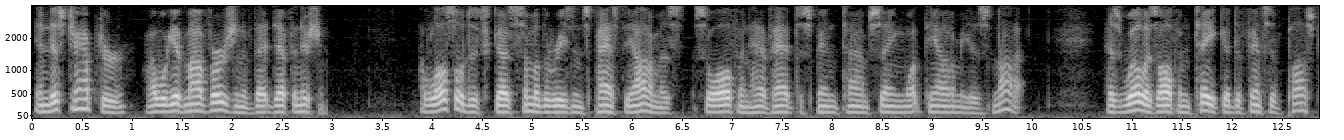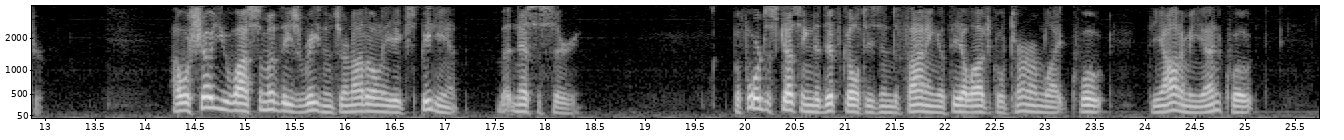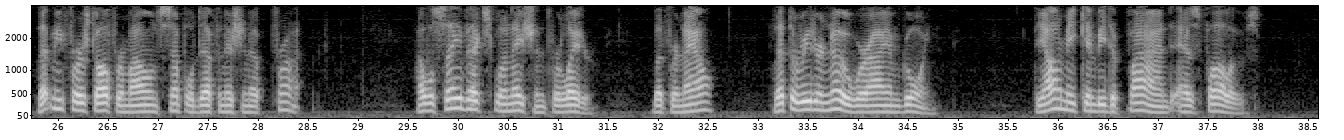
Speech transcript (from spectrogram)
In this chapter, I will give my version of that definition. I will also discuss some of the reasons past theonomists so often have had to spend time saying what theonomy is not, as well as often take a defensive posture. I will show you why some of these reasons are not only expedient, but necessary. Before discussing the difficulties in defining a theological term like, quote, theonomy, unquote, let me first offer my own simple definition up front. I will save explanation for later, but for now, let the reader know where I am going. Theonomy can be defined as follows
